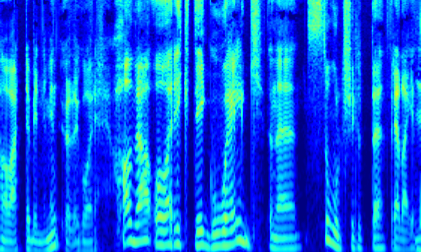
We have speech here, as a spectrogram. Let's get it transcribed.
har vært Benjamin Ødegaard. Ha det bra og riktig god helg denne solskilte fredagen.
